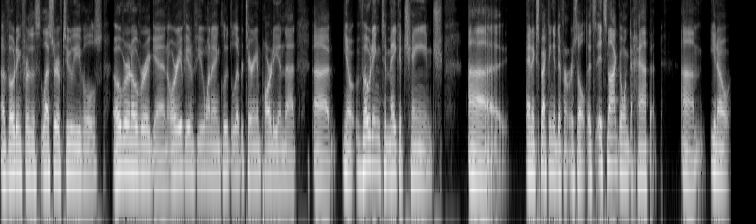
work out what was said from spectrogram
of voting for this lesser of two evils over and over again or even if you want to include the libertarian party in that uh, you know voting to make a change uh, and expecting a different result it's it's not going to happen um, you know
